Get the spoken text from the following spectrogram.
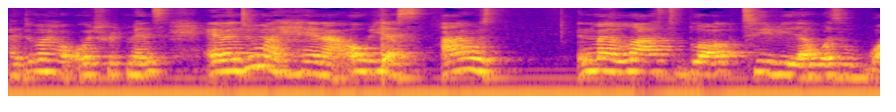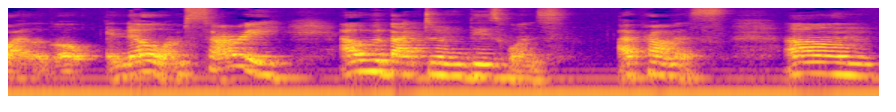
I do my hot oil treatments and I do my henna. Oh yes, I was in my last blog TV that was a while ago. And no, I'm sorry. I will be back doing these ones. I promise. Um,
